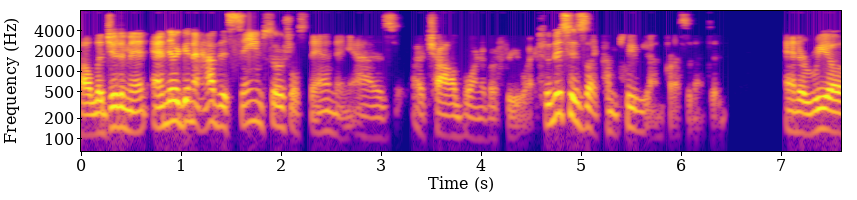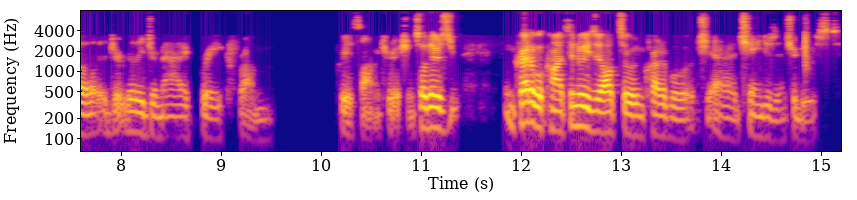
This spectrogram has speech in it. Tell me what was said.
uh, legitimate, and they're going to have the same social standing as a child born of a free wife. So this is like completely unprecedented and a real, really dramatic break from pre-Islamic tradition. So there's incredible continuities, also incredible uh, changes introduced.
